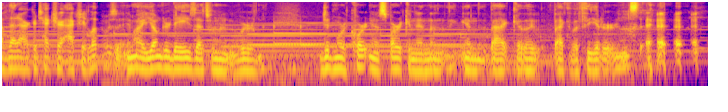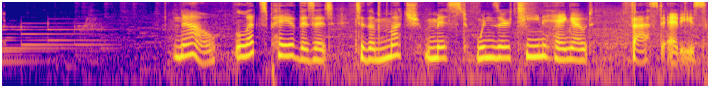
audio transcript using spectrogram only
of that architecture actually looked like. In my younger days, that's when we were, did more courting and sparking in the in the back of the back of the theater instead. Now, let's pay a visit to the much missed Windsor teen hangout, Fast Eddie's.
